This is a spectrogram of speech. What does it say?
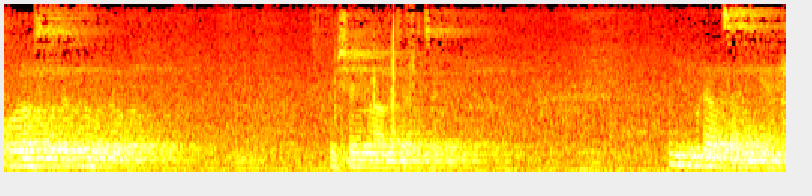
ഓരോ സ്ഥലത്തിനും ഓരോ വിഷയങ്ങളാണ് ചർച്ച ഇതിലൂടെ അവസാനിക്കുകയാണ്.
